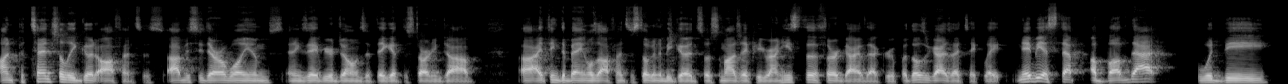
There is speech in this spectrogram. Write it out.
on potentially good offenses. Obviously, Darrel Williams and Xavier Jones, if they get the starting job. Uh, I think the Bengals offense is still going to be good. So Samaje Perine, he's the third guy of that group. But those are guys I take late. Maybe a step above that would be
